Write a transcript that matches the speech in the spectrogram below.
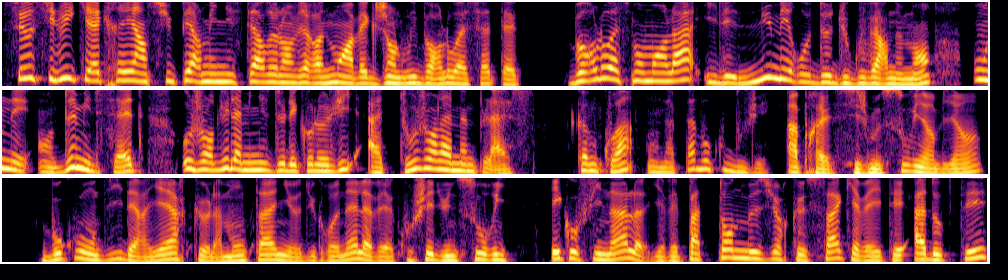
C'est aussi lui qui a créé un super ministère de l'Environnement avec Jean-Louis Borloo à sa tête. Borloo, à ce moment-là, il est numéro 2 du gouvernement. On est en 2007. Aujourd'hui, la ministre de l'écologie a toujours la même place. Comme quoi, on n'a pas beaucoup bougé. Après, si je me souviens bien, beaucoup ont dit derrière que la montagne du Grenelle avait accouché d'une souris et qu'au final, il n'y avait pas tant de mesures que ça qui avaient été adoptées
